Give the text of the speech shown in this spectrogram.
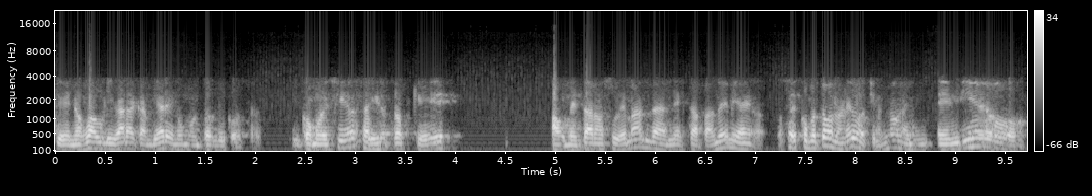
que nos va a obligar a cambiar en un montón de cosas. Y como decías, hay otros que aumentaron su demanda en esta pandemia. O sea, es como todos los negocios, ¿no? En, miedo,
